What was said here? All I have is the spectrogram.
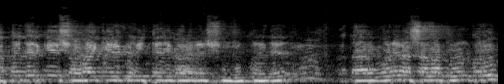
আপনাদেরকে সবাইকে এরকম ইত্যাদি করার সুযোগ করে দেন। তার মনের আশা আল্লাহ পূরণ করুক।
